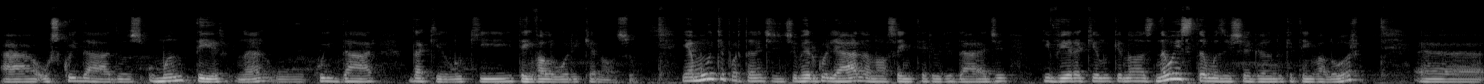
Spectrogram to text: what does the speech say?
a, os cuidados, o manter, né? o cuidar daquilo que tem valor e que é nosso. E é muito importante a gente mergulhar na nossa interioridade e ver aquilo que nós não estamos enxergando que tem valor. Uh,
